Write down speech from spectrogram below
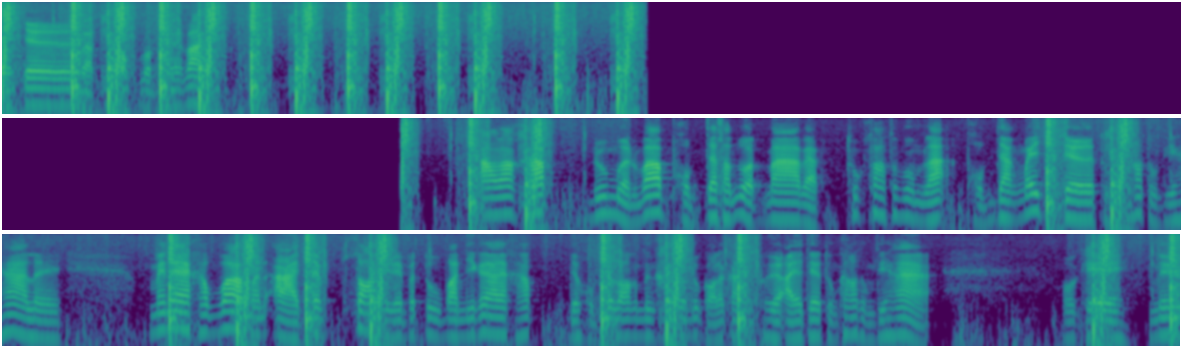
จะเจอแบบตกหล่นอะไรบ้าง เอาละครับ ดูเหมือนว่าผมจะสำรวจมาแบบทุกซอกทุกมุมละ ผมยังไม่เจอถุงข้าวถุงที่ 5 เลย ไม่แน่ครับว่ามันอาจจะซ่อนอยู่ในประตูบานนี้ก็ได้นะครับ เดี๋ยวผมจะลองดึงคันโยกดูก่อนแล้วกันเผื่ออาจจะเจอถุงข้าวถุงที่ 5 โอเคหนึ่ง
